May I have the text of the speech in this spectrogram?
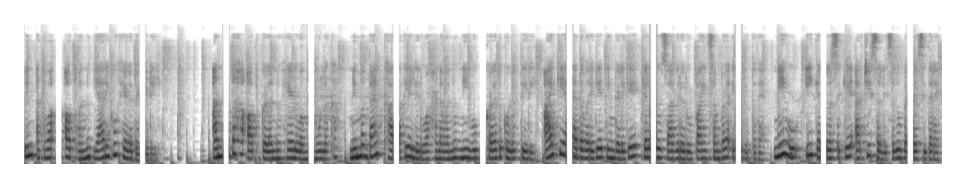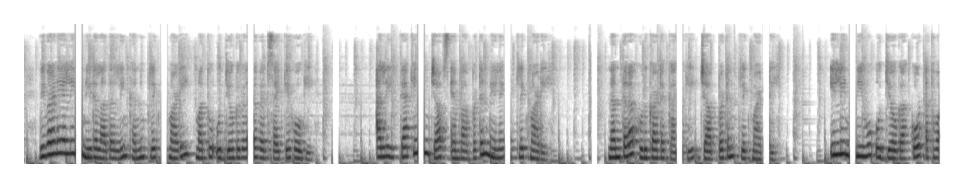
ಪಿನ್ ಅಥವಾ ಆಪ್ ಅನ್ನು ಯಾರಿಗೂ ಹೇಳಬೇಡಿ. ಅಂತಹ ಆಪ್ಗಳನ್ನು ಹೇಳುವ ಮೂಲಕ ನಿಮ್ಮ ಬ್ಯಾಂಕ್ ಖಾತೆಯಲ್ಲಿರುವ ಹಣವನ್ನು ನೀವು ಕಳೆದುಕೊಳ್ಳುತ್ತೀರಿ. ಆಯ್ಕೆಯಾದವರಿಗೆ ತಿಂಗಳಿಗೆ ಕೆಲವು ಸಾವಿರ ರೂಪಾಯಿ ಸಂಬಳ ಇರುತ್ತದೆ. ನೀವು ಈ ಕೆಲಸಕ್ಕೆ ಅರ್ಜಿ ಸಲ್ಲಿಸಲು ಬಯಸಿದರೆ ವಿವರಣೆಯಲ್ಲಿ ನೀಡಲಾದ ಲಿಂಕ್ ಅನ್ನು ಕ್ಲಿಕ್ ಮಾಡಿ ಮತ್ತು ಉದ್ಯೋಗಗಳ ವೆಬ್ಸೈಟ್ಗೆ ಹೋಗಿ. ಅಲ್ಲಿ ಪ್ಯಾಕಿಂಗ್ ಜಾಬ್ಸ್ ಎಂಬ ಬಟನ್ ಮೇಲೆ ಕ್ಲಿಕ್ ಮಾಡಿ. ನಂತರ ಹುಡುಕಾಟಕ್ಕಾಗಿ ಜಾಬ್ ಬಟನ್ ಕ್ಲಿಕ್ ಮಾಡಿ. ಇಲ್ಲಿ ನೀವು ಉದ್ಯೋಗ ಕೋಡ್ ಅಥವಾ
